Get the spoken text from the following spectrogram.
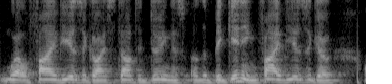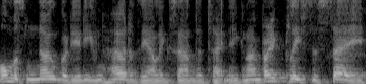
well, five years ago, I started doing this. At the beginning, five years ago, almost nobody had even heard of the Alexander technique. And I'm very pleased to say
